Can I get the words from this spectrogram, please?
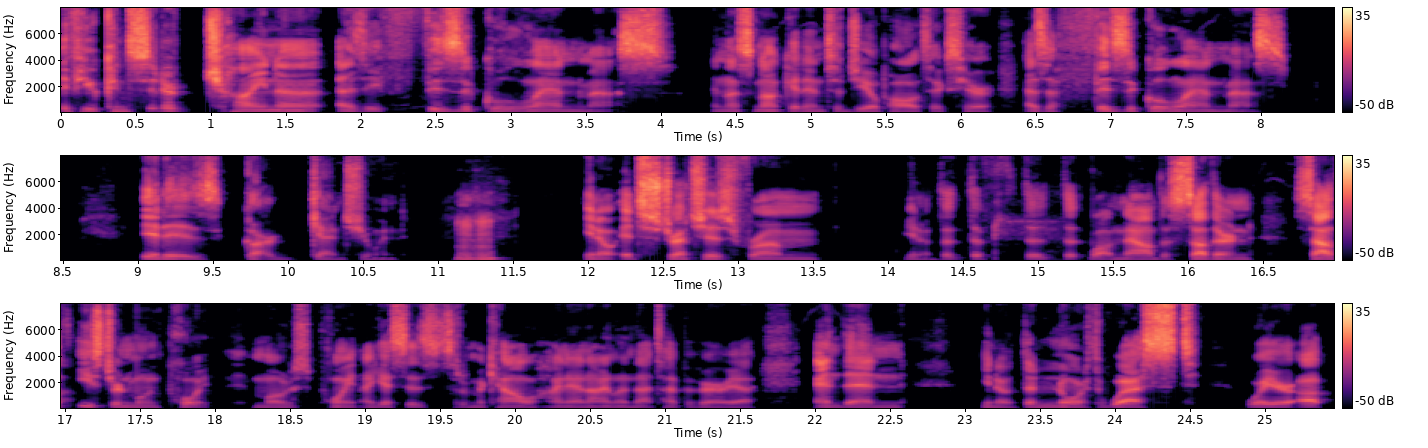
if you consider China as a physical landmass, and let's not get into geopolitics here, as a physical landmass, it is gargantuan Mm-hmm. you know it stretches from you know the the the, the well now the southern southeasternmost point most point i guess is sort of macau hainan island that type of area. And then you know the northwest where you're up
